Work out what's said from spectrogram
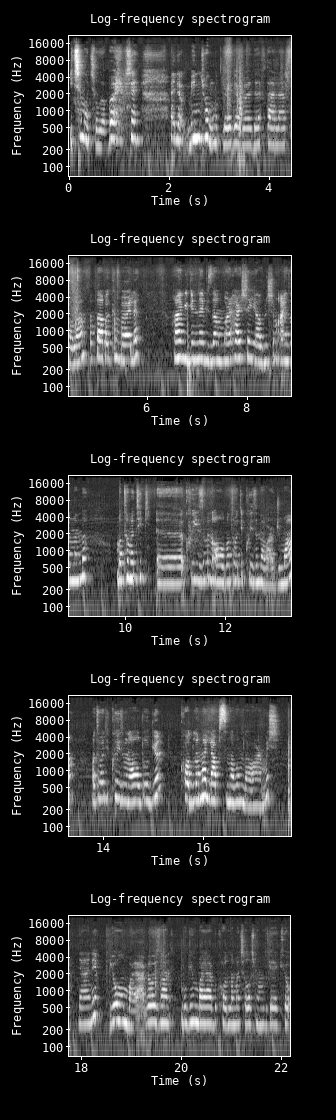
içim açılıyor. Böyle bir şey. Hani beni çok mutlu ediyor böyle defterler falan. Hatta bakın böyle hangi gün ne vizem var her şey yazmışım. Aynı zamanda matematik e, quizimin ol matematik quizim de var cuma. Matematik quizimin olduğu gün kodlama lab sınavım da varmış. Yani yoğun bayağı ve o yüzden bugün bayağı bir kodlama çalışmamız gerekiyor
